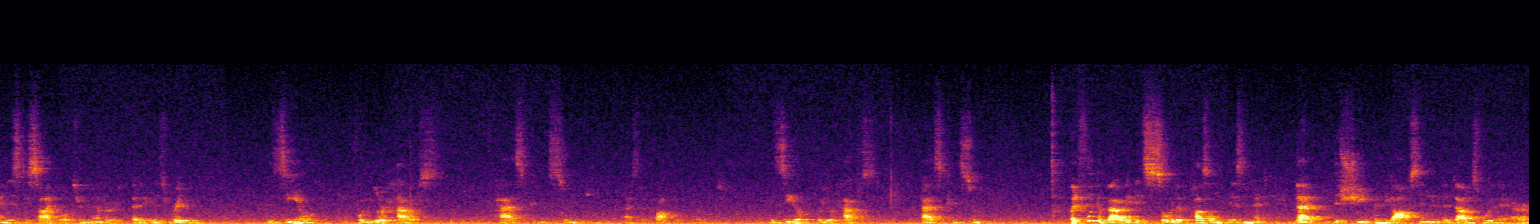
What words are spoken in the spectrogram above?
And his disciples remembered that it is written, The zeal for your house has consumed, as the prophet wrote. The zeal for your house has consumed. But think about it, it's sort of puzzling, isn't it, that the sheep and the oxen and the doves were there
